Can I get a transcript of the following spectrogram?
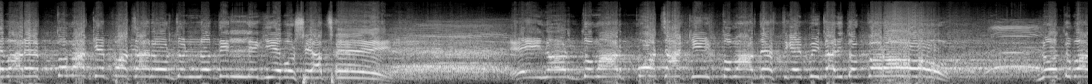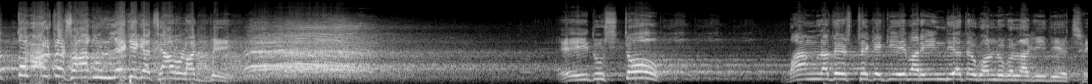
এবারে তোমাকে বাঁচানোর জন্য দিল্লি গিয়ে বসে আছে। এই নর্দমার পচা কীট তোমার দেশ থেকে বিতাড়িত করো। নতুবা তোমার দেশে আগুন লেগে গেছে, আরও লাগবে। এই দুষ্ট বাংলাদেশ থেকে গিয়ে এবার ইন্ডিয়াতেও গন্ডগোল লাগিয়ে দিয়েছে।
